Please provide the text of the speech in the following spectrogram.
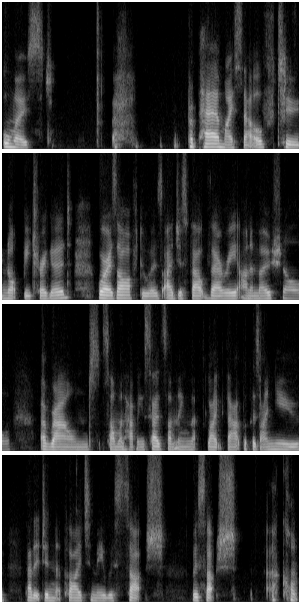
almost prepare myself to not be triggered. Whereas afterwards, I just felt very unemotional around someone having said something that, like that because I knew that it didn't apply to me with such with such a con-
